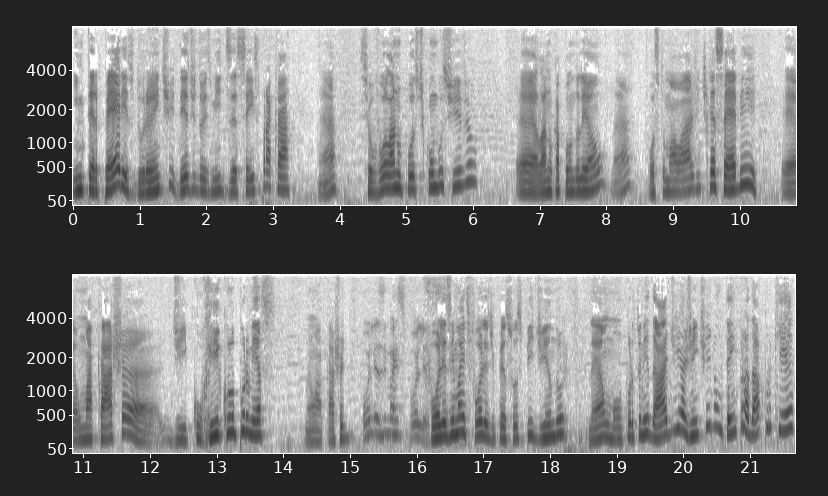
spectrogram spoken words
interpéries durante desde 2016 para cá. Né? Se eu vou lá no posto de combustível, é, lá no Capão do Leão, né? posto Mauá, a gente recebe é, uma caixa de currículo por mês. Né? Uma caixa de folhas e mais folhas. Folhas e mais folhas de pessoas pedindo né, uma oportunidade e a gente não tem para dar porque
